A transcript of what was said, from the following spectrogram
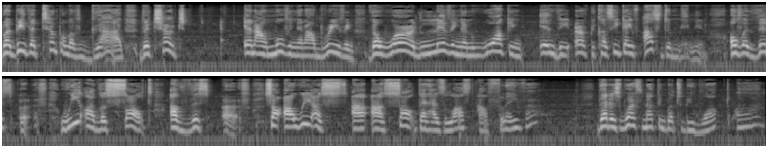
but be the temple of God, the church in our moving and our breathing, the word living and walking in the earth because he gave us dominion over this earth. We are the salt of this earth. So are we a, a, a, salt that has lost our flavor? That is worth nothing but to be walked on?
